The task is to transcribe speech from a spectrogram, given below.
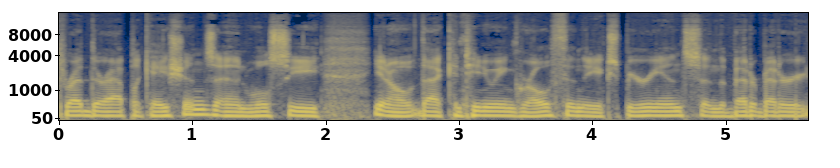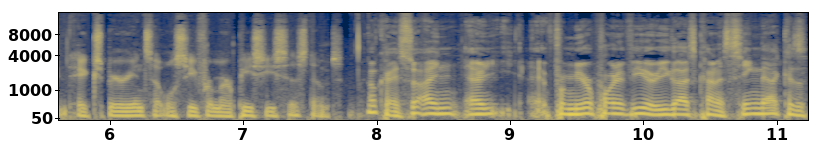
thread their applications and we'll see you know that continuing growth in the experience and the better better experience that we'll see from our pc systems Okay, so I, I, from your point of view, are you guys kind of seeing that? Because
